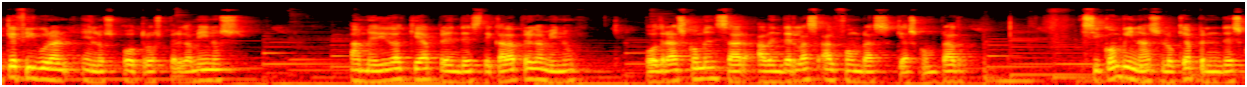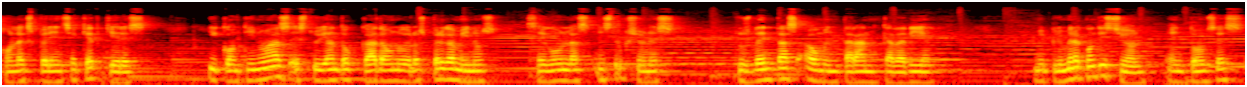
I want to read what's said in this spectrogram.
que figuran en los otros pergaminos. A medida que aprendes de cada pergamino, podrás comenzar a vender las alfombras que has comprado. Y si combinas lo que aprendes con la experiencia que adquieres y continúas estudiando cada uno de los pergaminos según las instrucciones, tus ventas aumentarán cada día mi primera condición, entonces,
